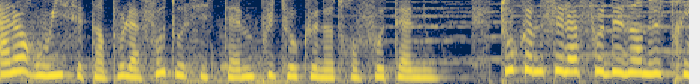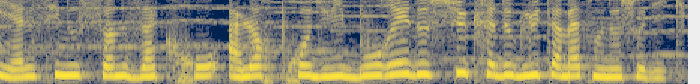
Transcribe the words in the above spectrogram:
alors oui, c'est un peu la faute au système plutôt que notre faute à nous. Tout comme c'est la faute des industriels si nous sommes accros à leurs produits bourrés de sucre et de glutamate monosodique.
